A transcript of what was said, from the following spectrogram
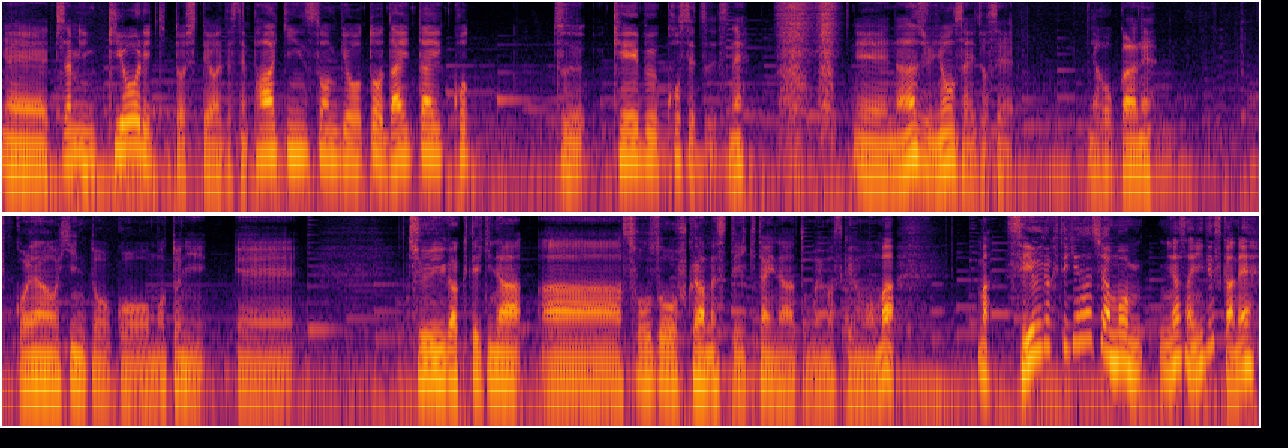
えー、ちなみに起用歴としてはですねパーキンソン病と大腿骨頸部骨折ですね、えー、74歳女性。いやここからねこれらのヒントをこう元にえー、中医学的なあ想像を膨らませていきたいなと思いますけども。まあまあ西洋医学的な話はもう皆さんいいですかね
